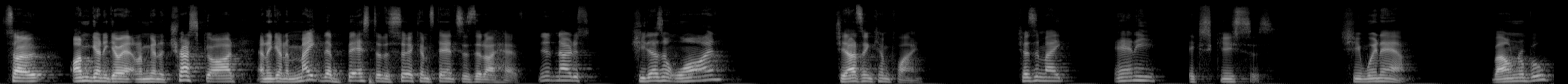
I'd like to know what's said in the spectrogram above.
So I'm going to go out and I'm going to trust God and I'm going to make the best of the circumstances that I have. Notice she doesn't whine, she doesn't complain. She doesn't make any excuses. She went out vulnerable,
